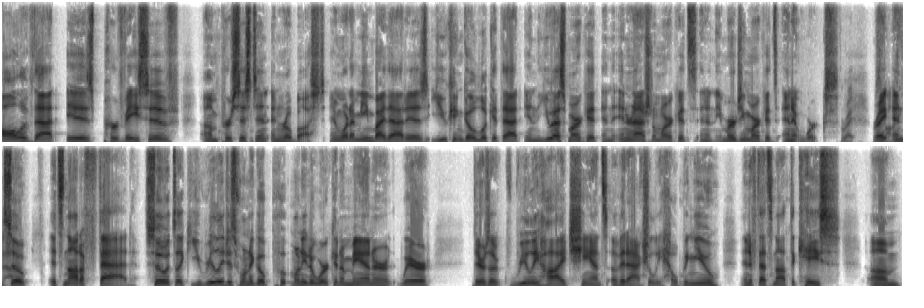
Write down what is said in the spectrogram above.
All of that is pervasive um, persistent and robust. And what I mean by that is you can go look at that in the US market and the international markets and in the emerging markets, and it works. Right. Right. And so it's not a fad. So it's like you really just want to go put money to work in a manner where there's a really high chance of it actually helping you. And if that's not the case, um,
